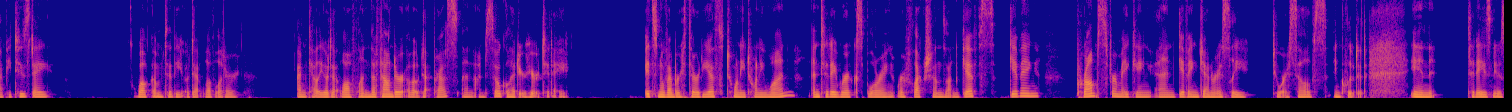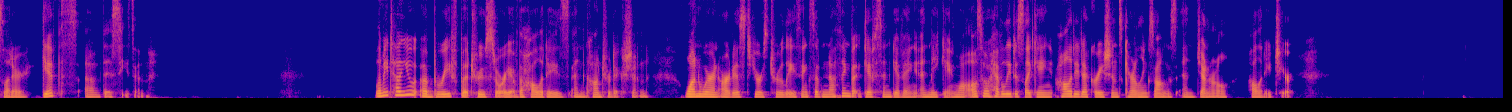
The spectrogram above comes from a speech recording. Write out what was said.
Happy Tuesday. Welcome to the Odette Love Letter. I'm Kelly Odette Laughlin, the founder of Odette Press, and I'm so glad you're here today. It's November 30th, 2021, and today we're exploring reflections on gifts, giving, prompts for making, and giving generously to ourselves included in today's newsletter, Gifts of this Season. Let me tell you a brief but true story of the holidays and contradiction. One where an artist, yours truly, thinks of nothing but gifts and giving and making, while also heavily disliking holiday decorations, caroling songs, and general holiday cheer.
